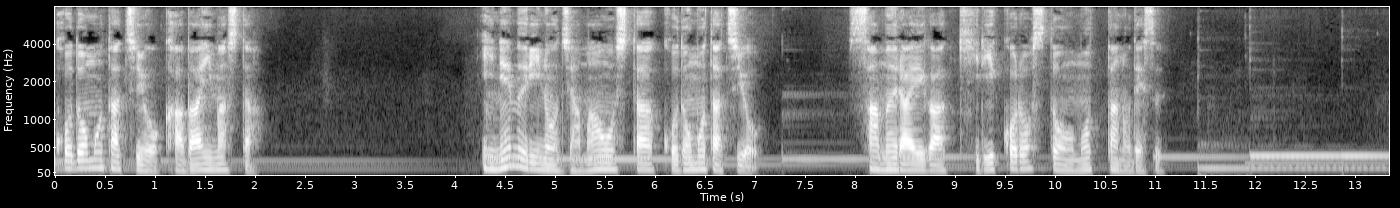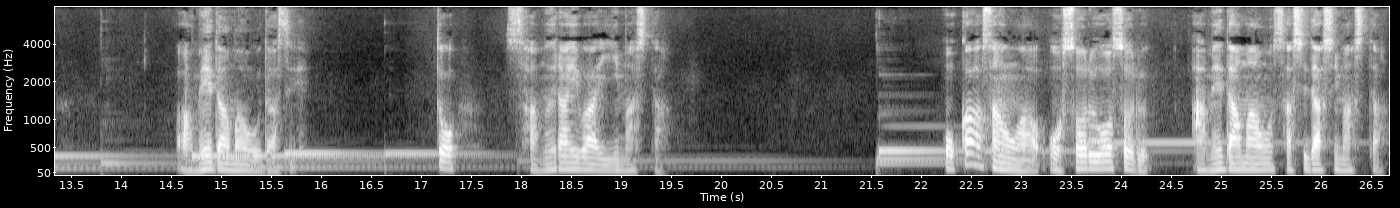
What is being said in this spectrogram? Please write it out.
子供たちをかばいました。居眠りの邪魔をした子供たちを侍が切り殺すと思ったのです。飴玉を出せ。と侍は言いました。お母さんは恐る恐る飴玉を差し出しました。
